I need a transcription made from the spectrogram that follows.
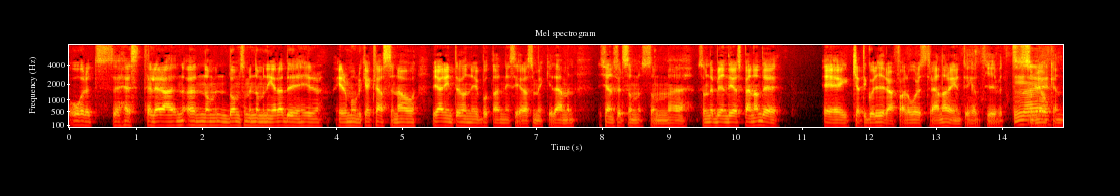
årets häst, eller de som är nominerade i de olika klasserna. Och vi har inte hunnit botanisera så mycket där, men det känns väl som, som, som det blir en del spännande eh, kategorier i alla fall. Årets tränare är inte helt givet, Nej. som jag kan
